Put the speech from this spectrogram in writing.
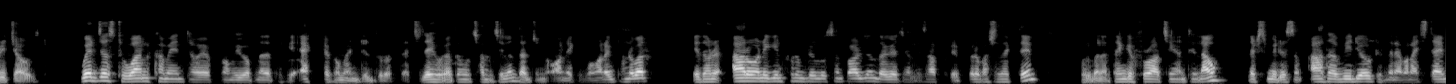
reach out we're just one comment away from you আপনাদের থেকে একটা কমেন্টের দূরত্ব আছে। যাই হোক, এতক্ষণ সাথে ছিলেন তার জন্য অনেক এবং অনেক ধন্যবাদ। এই ধরনের আরও অনেক ইনফরমেটিভ লেসন পাওয়ার জন্য দয়া করে চ্যানেল সাবস্ক্রাইব করে পাশে থাকতে ভুলবেন না। Thank you for watching until now let's meet you some other video till then have a nice time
